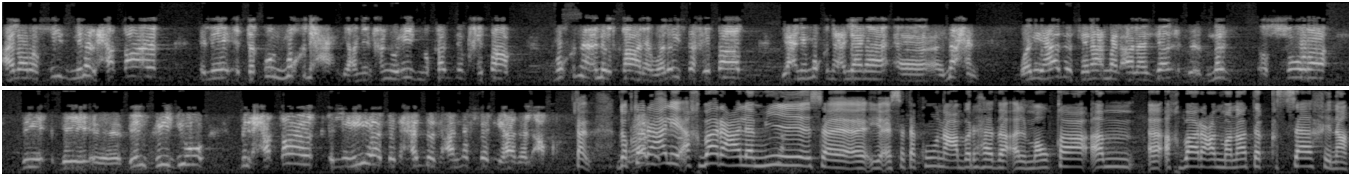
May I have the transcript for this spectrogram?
على رصيد من الحقائق لتكون مقنعة. يعني نحن نريد نقدم خطاب مقنع للقارئ وليس خطاب يعني مقنع لنا نحن. ولهذا سنعمل على مزج الصورة بالفيديو بالحقائق اللي هي تتحدث عن نفسها في هذا الأمر. طيب دكتور علي أخبار عالمية ستكون عبر هذا الموقع أم أخبار عن مناطق ساخنة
